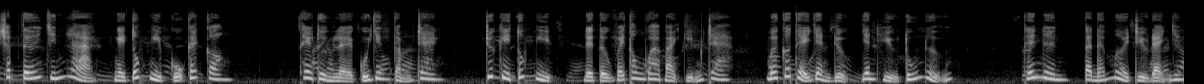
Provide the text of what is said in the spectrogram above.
Sắp tới chính là ngày tốt nghiệp của các con. Theo thường lệ của dân Cẩm Trang Trước khi tốt nghiệp, đệ tử phải thông qua bài kiểm tra Mới có thể giành được danh hiệu tú nữ. Thế nên ta đã mời Triều Đại Nhân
